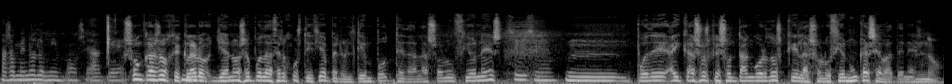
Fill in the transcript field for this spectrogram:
más o menos lo mismo, o sea que son casos que claro ya no se puede hacer justicia, pero el tiempo te da las soluciones. Sí, sí. Mm, puede hay casos que son tan gordos que la solución nunca se va a tener. No,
